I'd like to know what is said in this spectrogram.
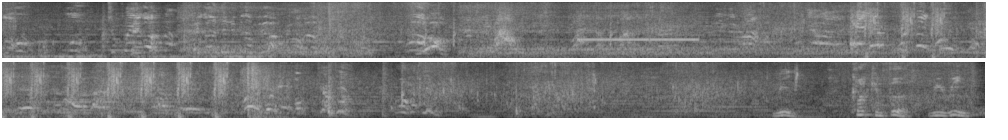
오오오오오오 축구해 배가 배가 흔들립니다 배가 윈. 크라켄 Glockenburg, we win.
